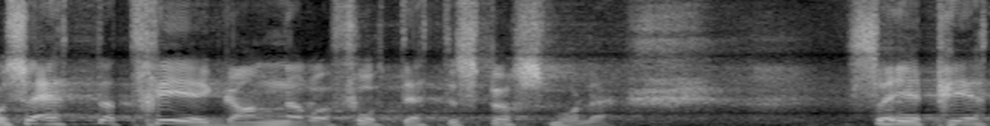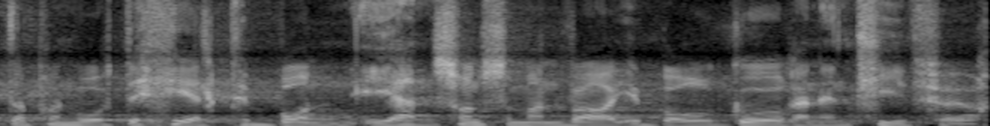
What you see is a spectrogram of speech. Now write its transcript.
Og så etter tre ganger å ha fått dette spørsmålet, så er Peter på en måte helt til bånn igjen, sånn som han var i borggården en tid før.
